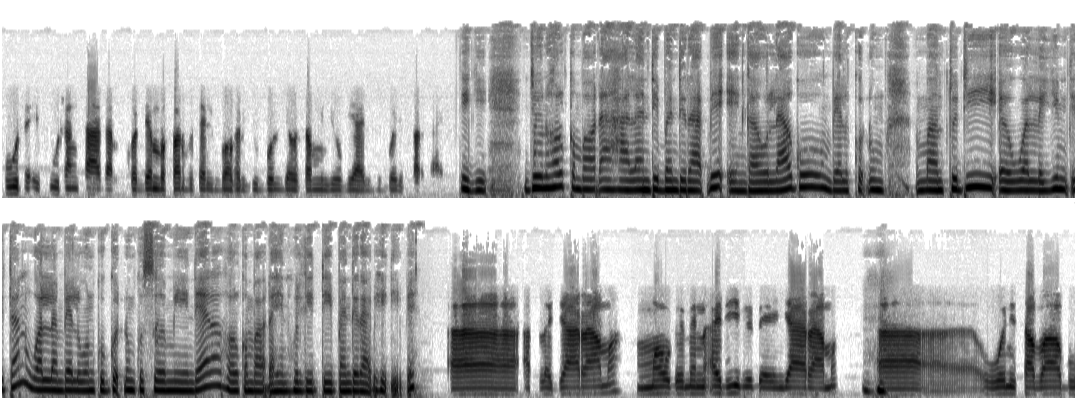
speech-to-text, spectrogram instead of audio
fuuta e fuutankaagal ko demba farba sali bocar jubbol ƴew sammo jogoyaali jubboje farɗaali tigi jooni holko mbawɗa haalande banndiraaɓe e ngawlaago mbel ko ɗum mamtudi e walla yimɗi tan walla mbel wonko goɗɗum ko soomi ndeeral holko mbawɗa heen hollidde banndiraaɓe heɗiiɓe ah, allah jaaraama mawɓe men adiiɓe ɓe jaaraama. woni sababu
